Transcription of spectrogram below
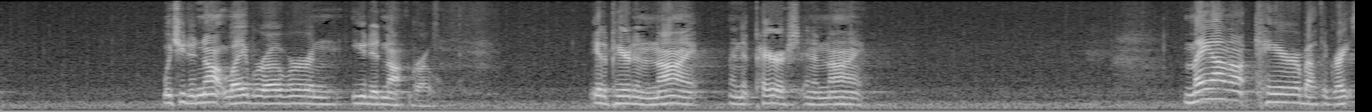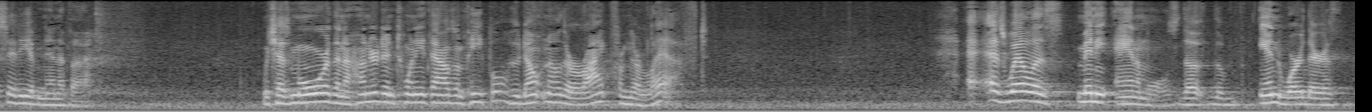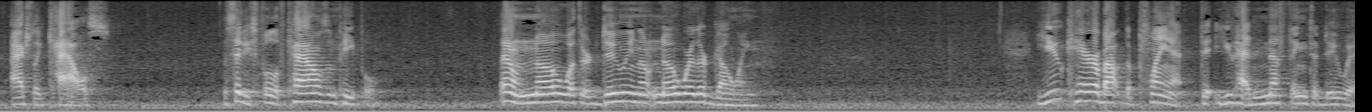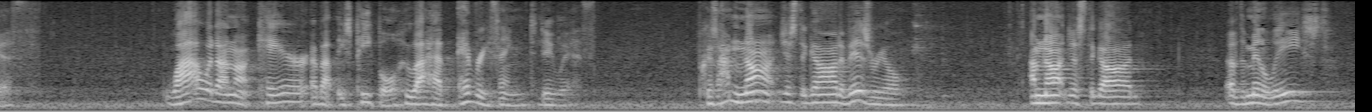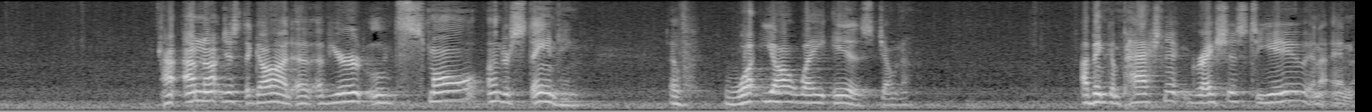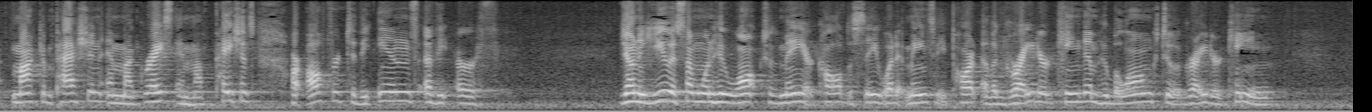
which you did not labor over and you did not grow. It appeared in a night, and it perished in a night. May I not care about the great city of Nineveh, which has more than 120,000 people who don't know their right from their left as well as many animals. The, the end word there is actually cows. The city's full of cows and people. They don't know what they're doing, they don't know where they're going. You care about the plant that you had nothing to do with. Why would I not care about these people who I have everything to do with? Because I'm not just the God of Israel. I'm not just the God of the Middle East. I, am not just the God of, of your small understanding of what Yahweh is, Jonah. I've been compassionate gracious to you, and, and my compassion and my grace and my patience are offered to the ends of the earth. Jonah, you, as someone who walks with me, are called to see what it means to be part of a greater kingdom who belongs to a greater king.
